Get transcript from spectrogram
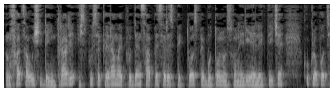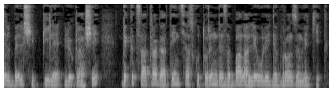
În fața ușii de intrare își spuse că era mai prudent să apese respectuos pe butonul soneriei electrice cu clopoțel bel și pile Le Clancher decât să atragă atenția scuturând de zăbala leului de bronz învechit.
